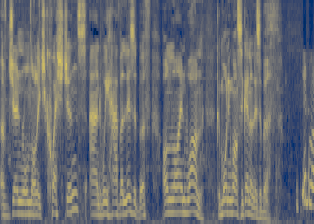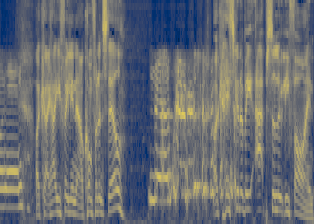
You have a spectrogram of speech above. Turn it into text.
of general knowledge questions, and we have Elizabeth on line one. Good morning once again, Elizabeth. good morning. Okay, how are you feeling now? Confident still? No. Okay, it's going to be absolutely fine.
